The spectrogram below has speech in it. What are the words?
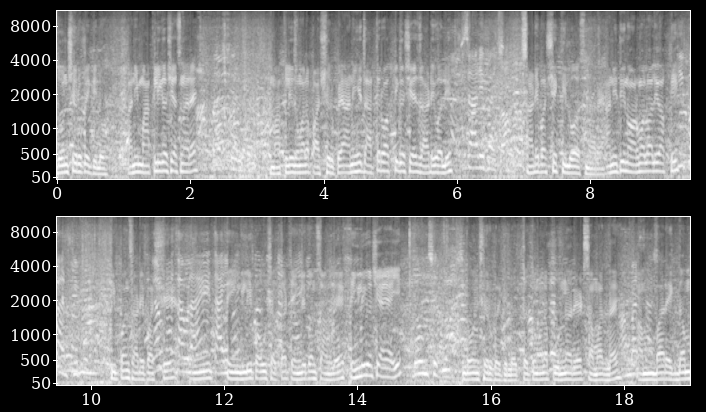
दोनशे. रुपये किलो. आणि माकली कशी असणार आहे? माकली तुम्हाला पाचशे रुपये. आणि ही दातर वागती कशी आहे जाडीवाली? साडेपाचशे. साडेपाचशे किलो असणार आहे. आणि ती नॉर्मलवाली वागती ती पण साडेपाचशे. आणि. टेंगली पाहू शकता. टेंगली पण चांगली आहे. टेंगली कशी आहे आई? दोनशे दोनशे रुपये किलो. तर तुम्हाला पूर्ण रेट समजला आहे आंबार एकदम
